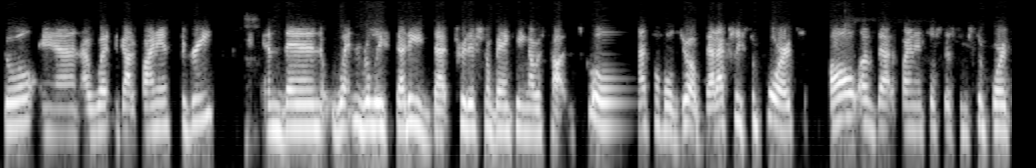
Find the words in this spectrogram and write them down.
school and I went and got a finance degree and then went and really studied that traditional banking I was taught in school. That's a whole joke. That actually supports all of that financial system supports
